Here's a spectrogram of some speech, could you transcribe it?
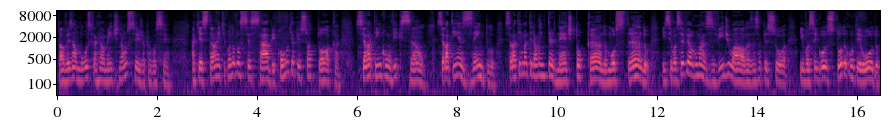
talvez a música realmente não seja para você. A questão é que quando você sabe como que a pessoa toca, se ela tem convicção, se ela tem exemplo, se ela tem material na internet tocando, mostrando, e se você vê algumas videoaulas dessa pessoa e você gostou do conteúdo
